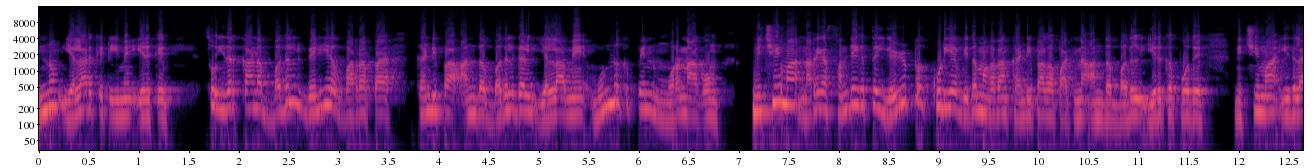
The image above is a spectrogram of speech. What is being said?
இன்னும் எல்லார்கிட்டயுமே இருக்கு. ஸோ இதற்கான பதில் வெளியே வர்றப்ப கண்டிப்பா அந்த பதில்கள் எல்லாமே முன்னுக்கு பின் முரணாகும். நிச்சயமா நிறைய சந்தேகத்தை எழுப்பக்கூடிய விதமாக தான் கண்டிப்பாக பாத்தீங்கன்னா அந்த பதில் இருக்க போது நிச்சயமா இதுல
